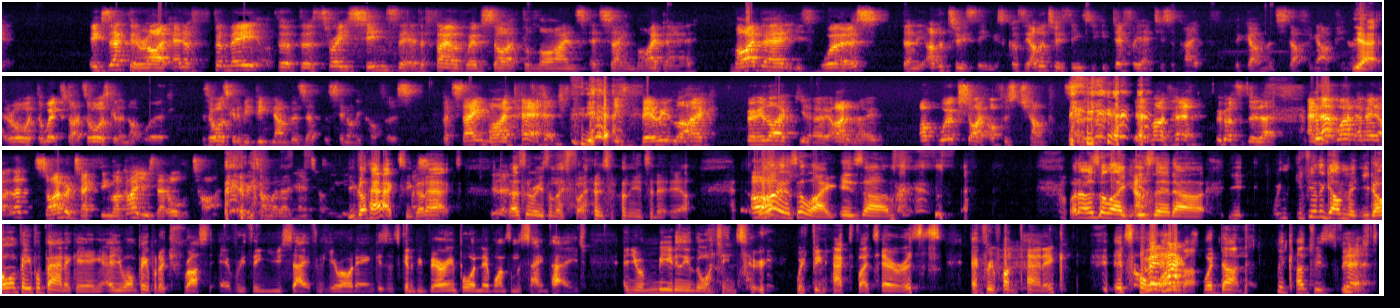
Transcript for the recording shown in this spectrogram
exactly right. And if, for me, the, the three sins there the failed website, the lines, and saying my bad. My bad is worse than the other two things because the other two things you can definitely anticipate the government stuffing up. You know, Yeah. they're all, the website's always going to not work. There's always going to be big numbers at the Centrelink office. But saying my bad yeah. is very like, very like, you know, I don't know, op- worksite office chump. Of, yeah, my bad. Forgot to do that. And that one, I mean, that cyber attack thing, like I use that all the time. Every time I don't hand something in. You got hacked. You got hacked. Yeah. That's the reason those photos are on the internet now. Oh. What I also like is um, what I also like No. is that uh, you, when, if you're the government, you don't want people panicking, and you want people to trust everything you say from here on in because it's going to be very important. Everyone's on the same page, and you immediately launch into "We've been hacked by terrorists." Everyone panic. It's all over. hacked. We're done. The country's Yeah. finished.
